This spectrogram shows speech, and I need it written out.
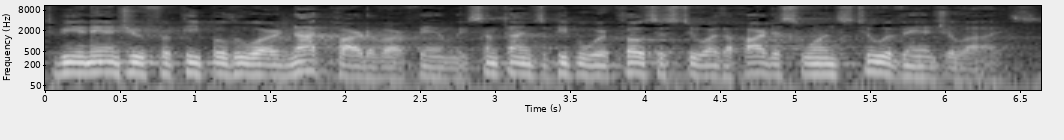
to be an Andrew for people who are not part of our family. Sometimes the people we're closest to are the hardest ones to evangelize.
